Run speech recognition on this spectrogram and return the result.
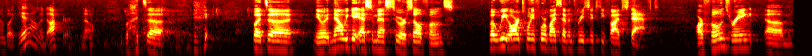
I'm like, yeah, I'm a doctor. No. But, uh, but uh, you know, now we get SMS to our cell phones. But we are 24 by 7, 365 staffed. Our phones ring um,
